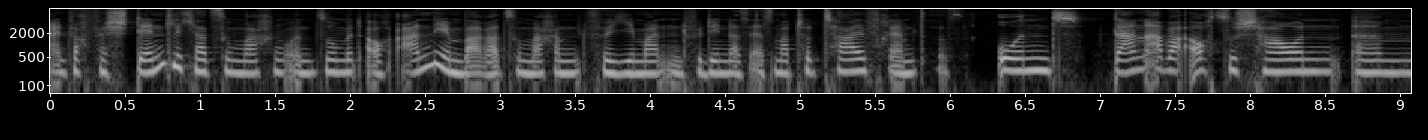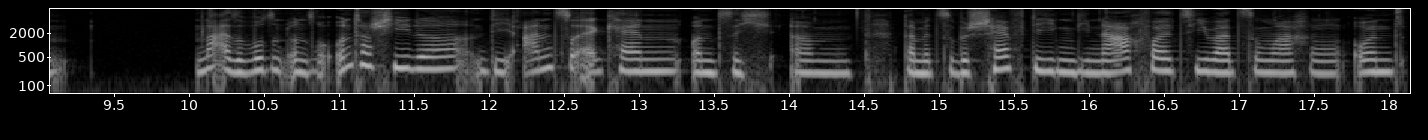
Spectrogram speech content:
einfach verständlicher zu machen und somit auch annehmbarer zu machen für jemanden, für den das erstmal total fremd ist. Und dann aber auch zu schauen, ähm, na, also wo sind unsere Unterschiede, die anzuerkennen und sich ähm, damit zu beschäftigen, die nachvollziehbar zu machen und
